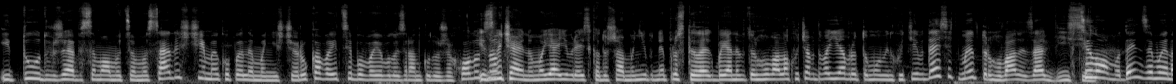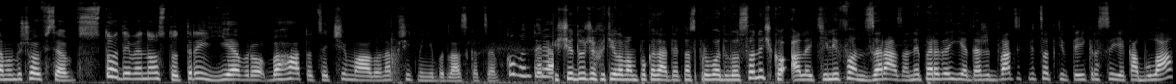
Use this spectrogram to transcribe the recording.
І тут вже в самому цьому селищі ми купили мені ще рукавиці, бо виявилось зранку дуже холодно. І звичайно, моя єврейська душа мені б не простила, якби я не вторгувала хоча б 2 євро, тому він хотів 10, ми вторгували за 8. В цілому день зими нам обійшовся в 193 євро. Багато це чи мало? Напишіть мені, будь ласка, це в коментарях. І ще дуже хотіла вам показати, як нас проводило сонечко, але телефон зараза не передає навіть 20% тієї краси, яка була.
